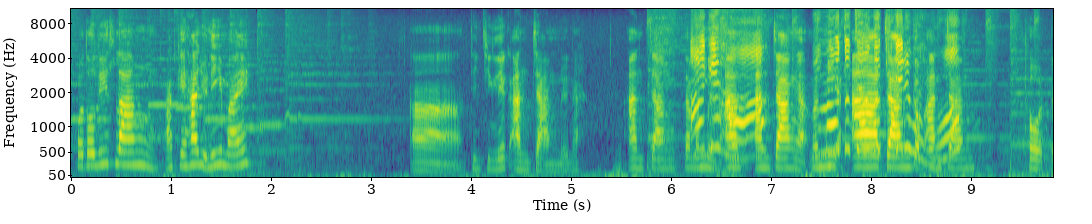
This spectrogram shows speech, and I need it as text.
โคโตริซังอาเกฮะอยู่นี่ไหมอ่า จริง ๆ เรียกอันจังด้วยนะ อันจัง แต่มันเหมือนอันอันจังอ่ะ มันมีอาจังกับอันจัง โทษไป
